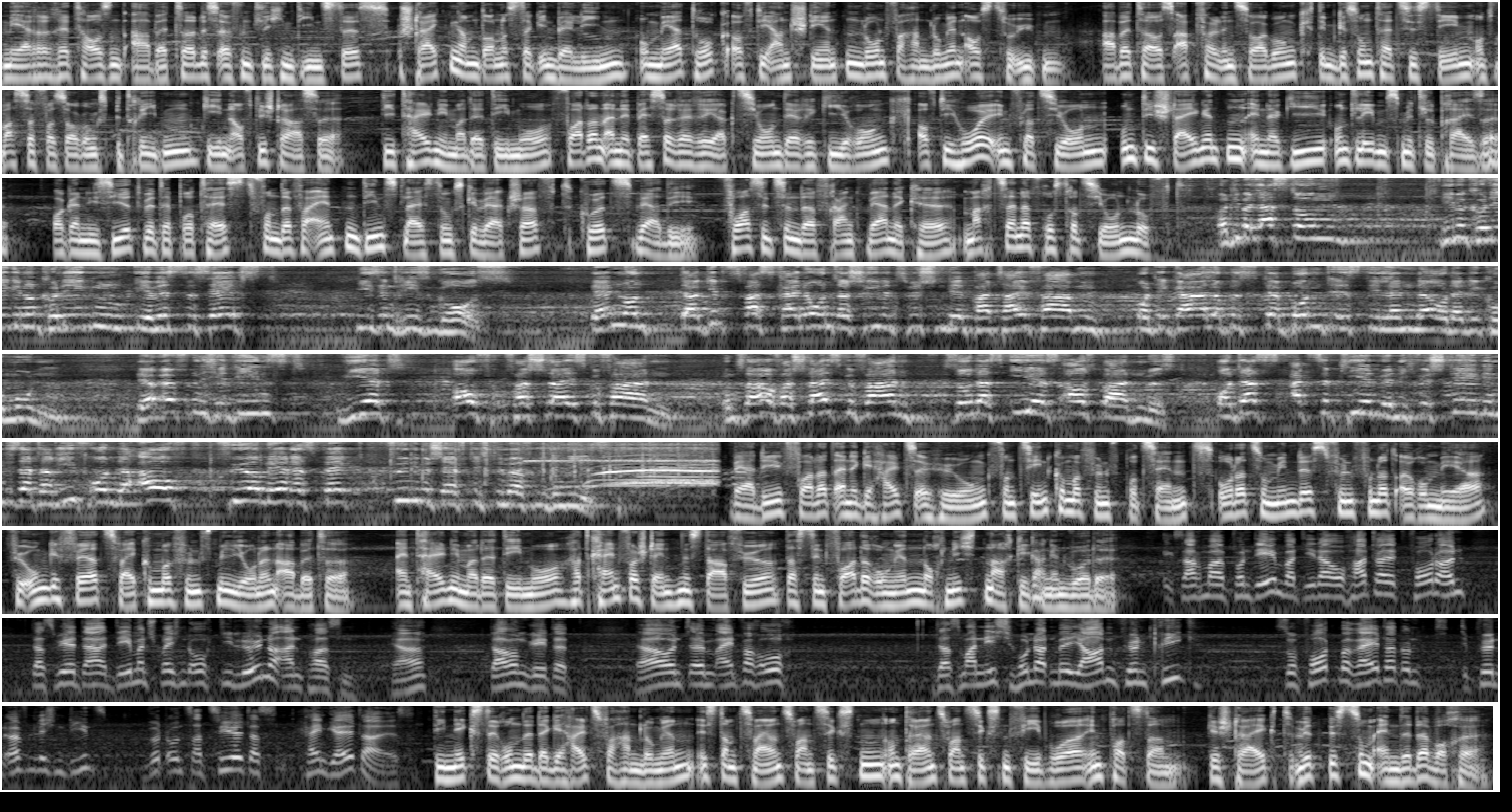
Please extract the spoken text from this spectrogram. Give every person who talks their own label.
Speaker 1: Mehrere tausend Arbeiter des öffentlichen Dienstes streiken am Donnerstag in Berlin, um mehr Druck auf die anstehenden Lohnverhandlungen auszuüben. Arbeiter aus Abfallentsorgung, dem Gesundheitssystem und Wasserversorgungsbetrieben gehen auf die Straße. Die Teilnehmer der Demo fordern eine bessere Reaktion der Regierung auf die hohe Inflation und die steigenden Energie- und Lebensmittelpreise. Organisiert wird der Protest von der Vereinten Dienstleistungsgewerkschaft, kurz Verdi. Vorsitzender Frank Wernecke macht seiner Frustration Luft.
Speaker 2: Und die Belastungen, liebe Kolleginnen und Kollegen, ihr wisst es selbst, die sind riesengroß. Denn, und da gibt es fast keine Unterschiede zwischen den Parteifarben und egal, ob es der Bund ist, die Länder oder die Kommunen. Der öffentliche Dienst wird auf Verschleiß gefahren. Und zwar auf Verschleiß gefahren, so dass ihr es ausbaden müsst. Und das akzeptieren wir nicht. Wir stehen in dieser Tarifrunde auf für mehr Respekt für die Beschäftigten im öffentlichen Dienst.
Speaker 1: Verdi fordert eine Gehaltserhöhung von 10,5 Prozent oder zumindest 500 Euro mehr für ungefähr 2,5 Millionen Arbeiter. Ein Teilnehmer der Demo hat kein Verständnis dafür, dass den Forderungen noch nicht nachgegangen wurde
Speaker 3: ich sag mal, von dem, was jeder auch hat, halt fordern, dass wir da dementsprechend auch die Löhne anpassen. Ja, darum geht es. Ja, und ähm, einfach auch, dass man nicht 100 Milliarden für einen Krieg sofort bereit hat und für den öffentlichen Dienst wird uns erzählt, dass kein Geld da ist.
Speaker 1: Die nächste Runde der Gehaltsverhandlungen ist am 22. und 23. Februar in Potsdam. Gestreikt wird bis zum Ende der Woche.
